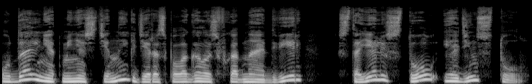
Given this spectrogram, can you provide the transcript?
У дальней от меня стены, где располагалась входная дверь, стояли стол и один стул.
